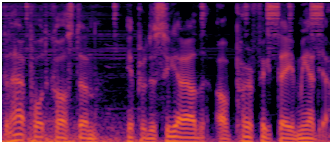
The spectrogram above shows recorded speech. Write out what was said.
Den här podcasten är producerad av Perfect Day Media.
